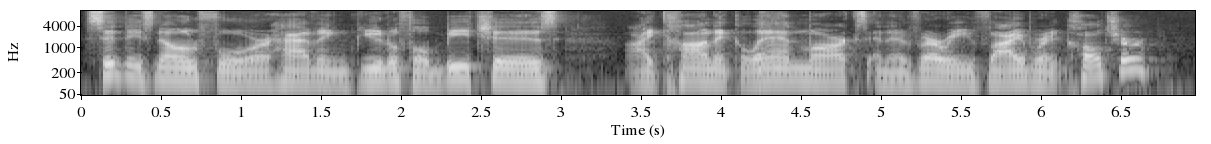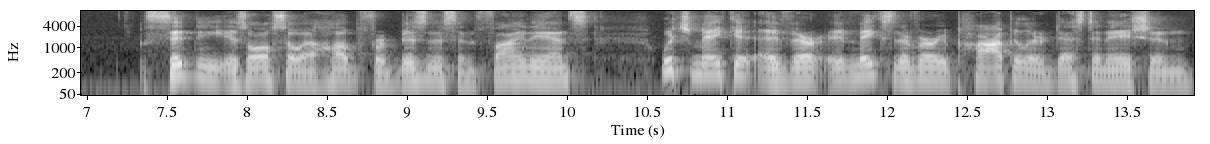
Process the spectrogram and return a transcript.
Sydney's known for having beautiful beaches, iconic landmarks, and a very vibrant culture. Sydney is also a hub for business and finance, which make it a very it makes it a very popular destination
